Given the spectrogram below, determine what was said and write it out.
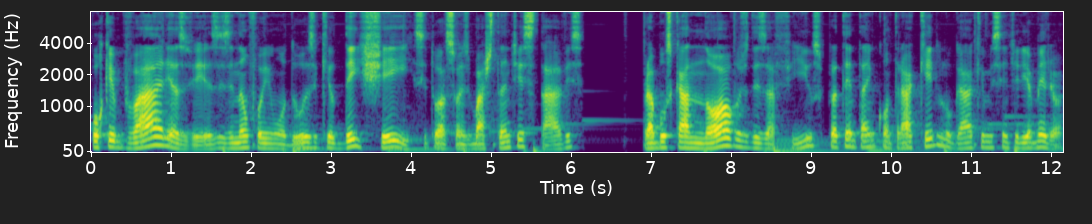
porque várias vezes, e não foi uma ou duas, que eu deixei situações bastante estáveis para buscar novos desafios para tentar encontrar aquele lugar que eu me sentiria melhor.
